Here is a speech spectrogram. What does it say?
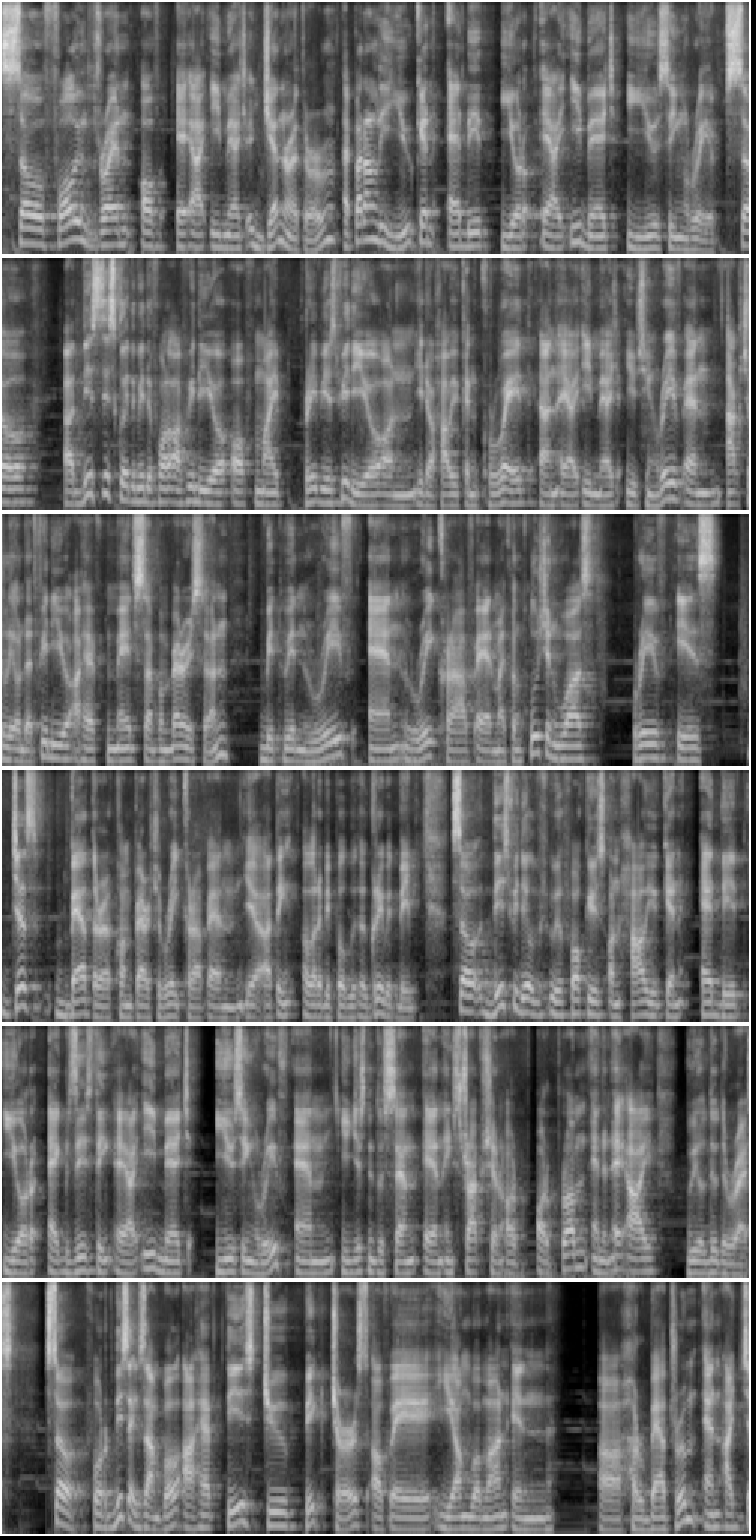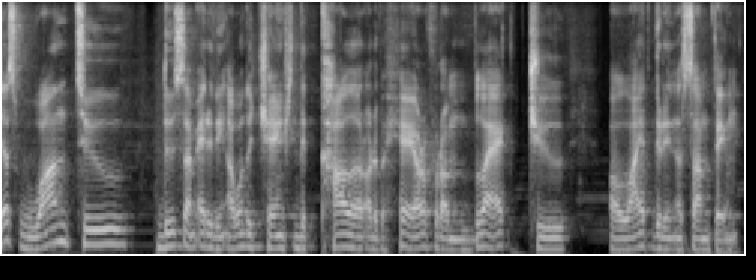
So following the trend of AI image generator, apparently you can edit your AI image using Reve. So uh, this is going to be the follow-up video of my previous video on you know how you can create an AI image using Reve and actually on that video I have made some comparison between Reve and Recraft and my conclusion was Reve is just better compared to Recraft and yeah I think a lot of people would agree with me. So this video will focus on how you can edit your existing AI image using Reve and you just need to send an instruction or, or prompt and an AI will do the rest. So for this example, I have these two pictures of a young woman in uh, her bedroom and I just want to do some editing. I want to change the color of the hair from black to a light green or something.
